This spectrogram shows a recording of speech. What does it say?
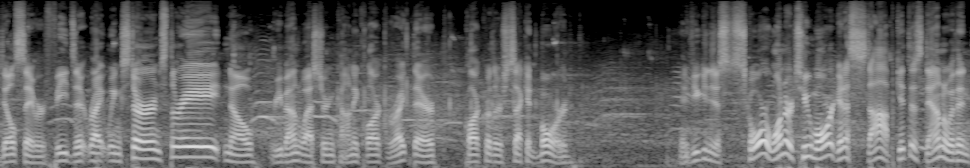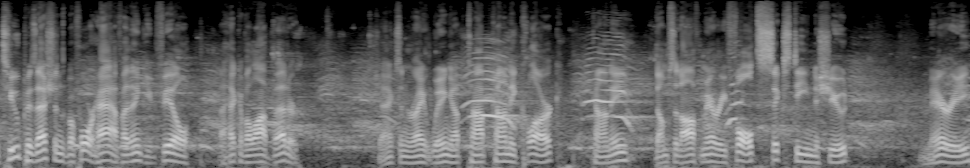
Dilsaver feeds it, right wing Stearns, three. No, rebound Western. Connie Clark right there. Clark with her second board. And if you can just score one or two more, get a stop, get this down to within two possessions before half, I think you'd feel a heck of a lot better. Jackson right wing up top, Connie Clark. Connie dumps it off Mary Fultz, 16 to shoot. Mary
